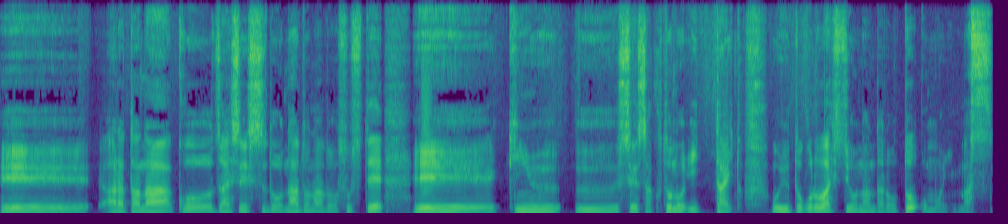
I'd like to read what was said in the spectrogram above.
えー、新たなこう財政出動などなど、そして、えー、金融政策との一体というところは必要なんだろうと思います。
